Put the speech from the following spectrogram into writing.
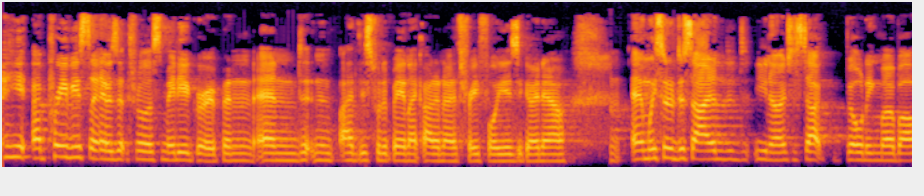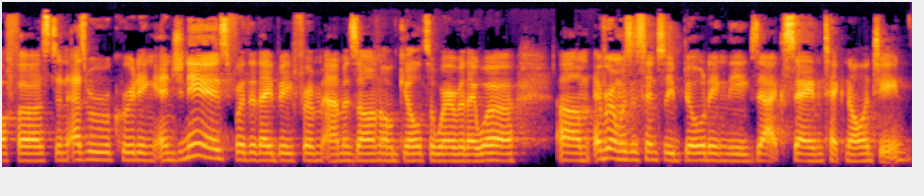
uh, previously, I was at Thrillist Media Group, and, and and I, this would have been like I don't know three four years ago now, and we sort of decided you know to start building mobile first. And as we were recruiting engineers, whether they be from Amazon or Gilt or wherever they were, um, everyone was essentially building the exact same technology,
